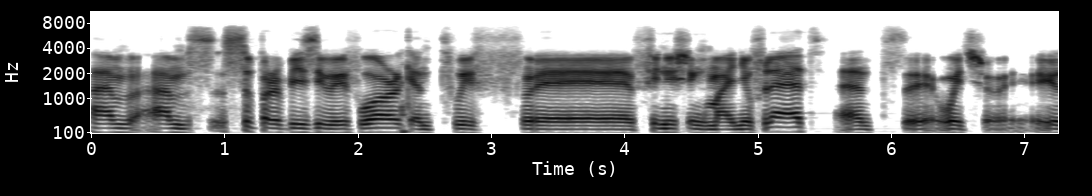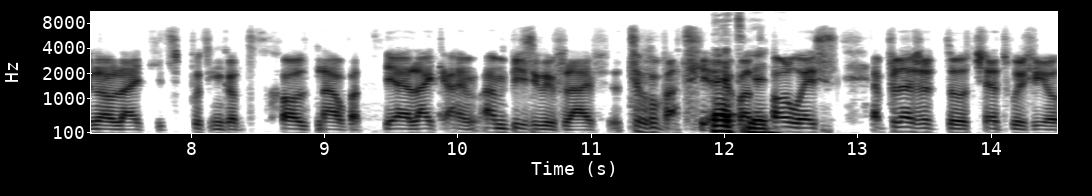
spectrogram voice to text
I'm I'm super busy with work and with uh, finishing my new flat, and uh, which uh, you know, like it's putting on hold now. But yeah, like I'm I'm busy with life too. But yeah, That's but good. always a pleasure to chat with you.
